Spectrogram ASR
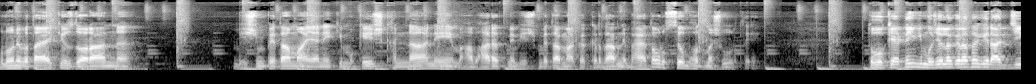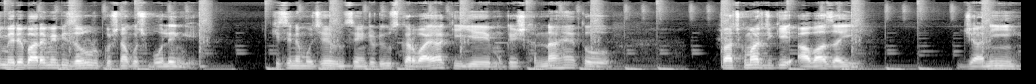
उन्होंने बताया कि उस दौरान भीष्म पितामा यानी कि मुकेश खन्ना ने महाभारत में भीष्म पितामा का किरदार निभाया था और उससे वो बहुत मशहूर थे। तो वो कहते हैं कि मुझे लग रहा था कि राज जी मेरे बारे में भी ज़रूर कुछ ना कुछ बोलेंगे। किसी ने मुझे उनसे इंट्रोड्यूस करवाया कि ये मुकेश खन्ना है तो राजकुमार जी की आवाज़ आई, जानी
